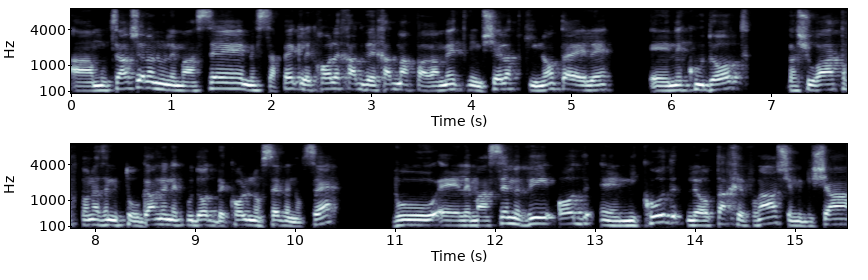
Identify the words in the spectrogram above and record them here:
המוצר שלנו למעשה מספק לכל אחד ואחד מהפרמטרים של התקינות האלה אה, נקודות, בשורה התחתונה זה מתורגם לנקודות בכל נושא ונושא, והוא אה, למעשה מביא עוד אה, ניקוד לאותה חברה שמגישה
